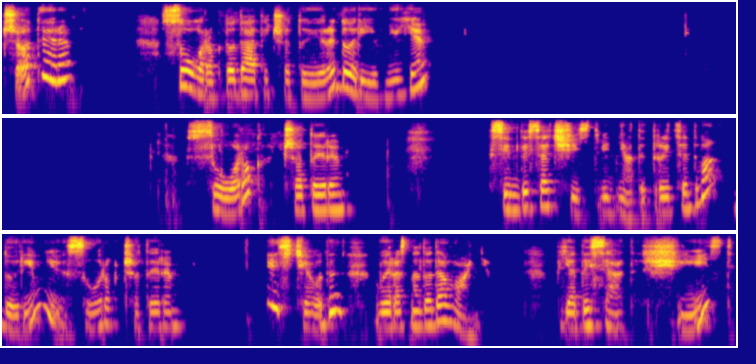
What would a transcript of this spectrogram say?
4. 40 додати 4 дорівнює 44. 76 відняти 32 дорівнює 44. І ще один вираз на додавання. 56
